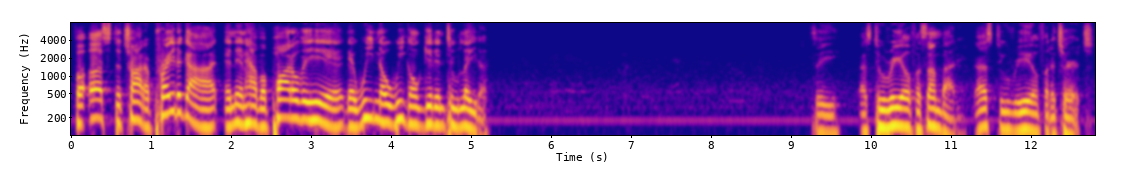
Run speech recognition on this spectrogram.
For us to try to pray to God and then have a part over here that we know we going to get into later. See, that's too real for somebody. That's too real for the church.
